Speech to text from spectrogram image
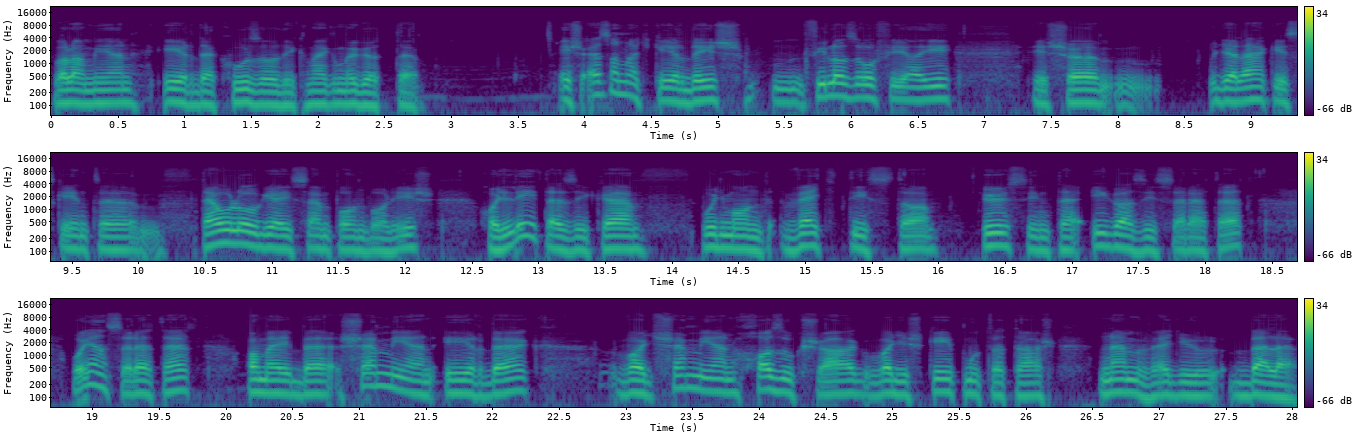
valamilyen érdek húzódik meg mögötte. És ez a nagy kérdés filozófiai és ugye lelkészként teológiai szempontból is, hogy létezik-e úgymond vegytiszta, őszinte, igazi szeretet, olyan szeretet, amelybe semmilyen érdek, vagy semmilyen hazugság, vagyis képmutatás nem vegyül bele.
